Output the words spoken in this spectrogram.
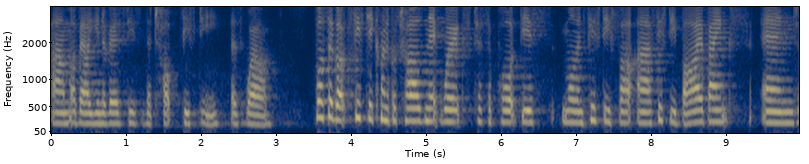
um, of our universities in the top 50 as well. We've also got 50 clinical trials networks to support this, more than 50, uh, 50 biobanks, and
